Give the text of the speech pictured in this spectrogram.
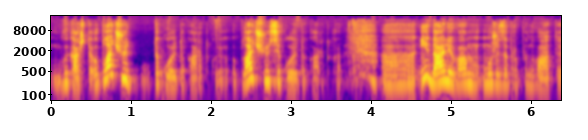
ви кажете, оплачую такою-то карткою, оплачую сякою-то карткою. Е, І далі вам можуть запропонувати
